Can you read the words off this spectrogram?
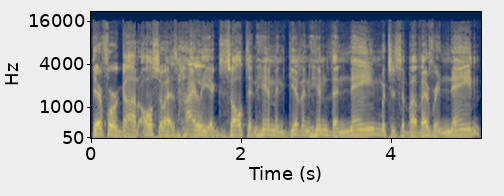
Therefore, God also has highly exalted him and given him the name which is above every name,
